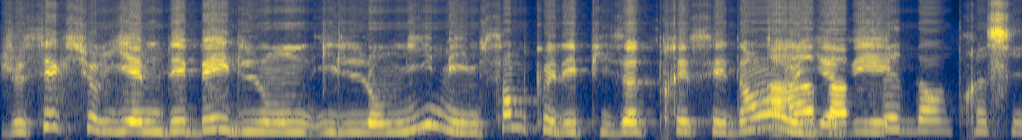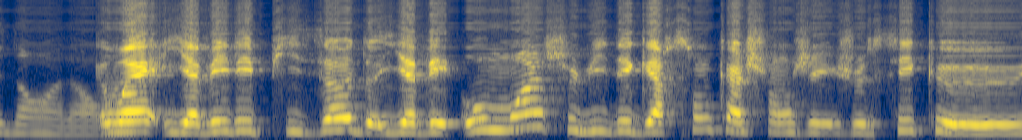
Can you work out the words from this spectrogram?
Je sais que sur IMDB, ils l'ont, ils l'ont mis, mais il me semble que l'épisode précédent, ah, il y avait... dans le précédent alors. Ouais. il y avait l'épisode, il y avait au moins celui des garçons qui a changé. Je sais que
